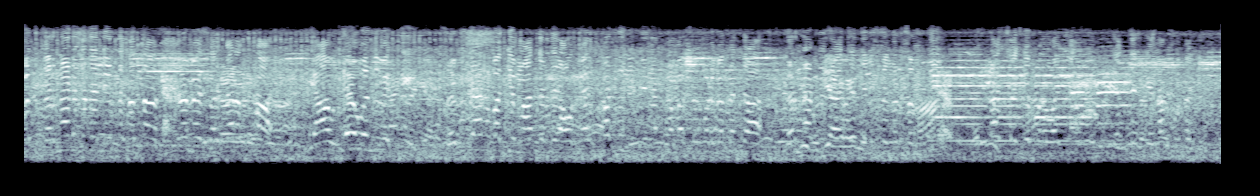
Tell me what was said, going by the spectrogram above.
ಮತ್ತು ಕರ್ನಾಟಕದಲ್ಲಿರ್ತಕ್ಕಂಥ ಸಿದ್ದರಾಮಯ್ಯ ಸರ್ಕಾರ ಕೂಡ ಯಾವುದೇ ಒಂದು ವ್ಯಕ್ತಿ ಸಂವಿಧಾನ ಬಗ್ಗೆ ಮಾತಾಡಿದ್ರೆ ಅವ್ರ ಮೇಲೆ ಕಟ್ಟು ನಿಟ್ಟಿನ ಕ್ರಮ ಕೈಗೊಳ್ಳಬೇಕಂತ ಕರ್ನಾಟಕ ರಾಜ್ಯ ಸಮಿತಿ ಎಲ್ಲ ಸಂಖ್ಯೆ ಪರವಾಗಿ ಜನತೆಯನ್ನು ಕೊಡ್ತಾ ಇದ್ದೀವಿ.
